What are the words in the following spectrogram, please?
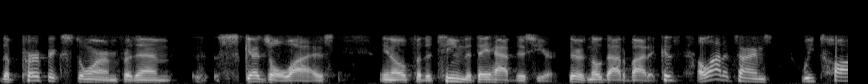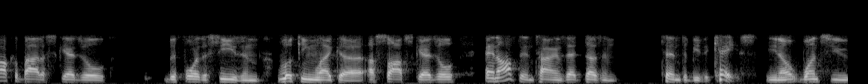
the perfect storm for them schedule wise. You know, for the team that they have this year, there's no doubt about it. Because a lot of times we talk about a schedule before the season looking like a, a soft schedule, and oftentimes that doesn't tend to be the case. You know, once you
